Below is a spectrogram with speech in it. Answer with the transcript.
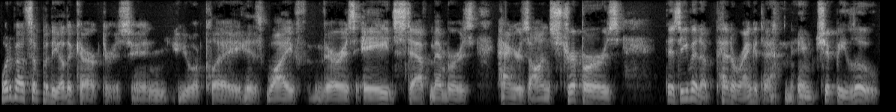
What about some of the other characters in your play? His wife, various aides, staff members, hangers on, strippers. There's even a pet orangutan named Chippy Lou.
